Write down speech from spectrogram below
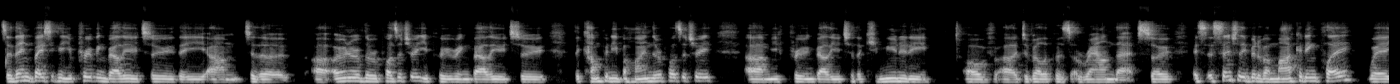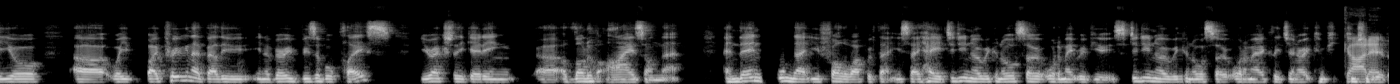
So then basically you're proving value to the um, to the uh, owner of the repository, you're proving value to the company behind the repository, um, you're proving value to the community of uh, developers around that. So it's essentially a bit of a marketing play where you're uh, where you, by proving that value in a very visible place, you're actually getting uh, a lot of eyes on that. And then from that, you follow up with that and you say, hey, did you know we can also automate reviews? Did you know we can also automatically generate comp- Got it.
